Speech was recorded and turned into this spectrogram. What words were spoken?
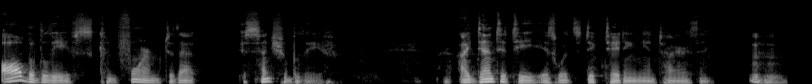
all the beliefs conform to that essential belief, identity is what's dictating the entire thing. Mhm.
